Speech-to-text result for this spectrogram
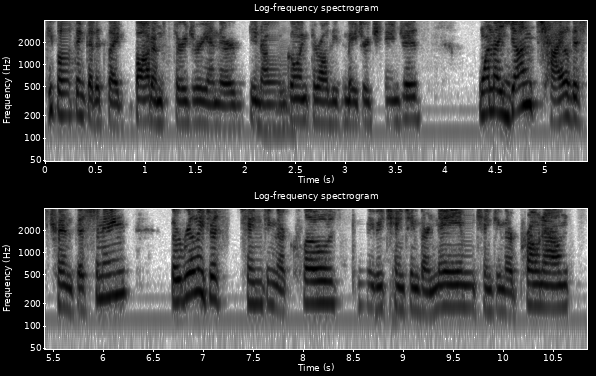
people think that it's like bottom surgery and they're you know mm-hmm. going through all these major changes. When a young child is transitioning, they're really just changing their clothes, maybe changing their name, changing their pronouns,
